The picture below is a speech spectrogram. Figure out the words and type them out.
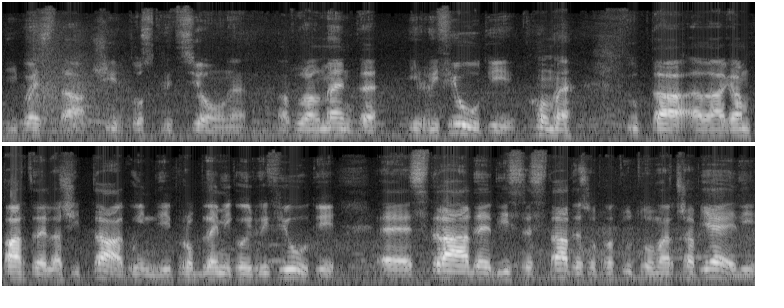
di questa circoscrizione. Naturalmente i rifiuti, come tutta la gran parte della città, quindi problemi con i rifiuti, eh, strade dissestate, soprattutto marciapiedi,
